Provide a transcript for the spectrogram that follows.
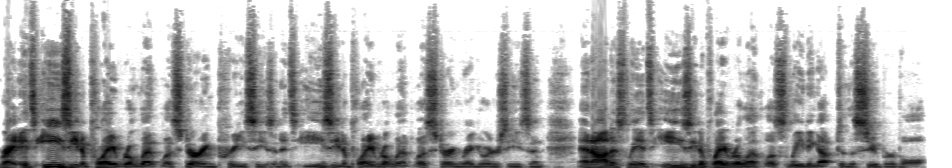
right? It's easy to play relentless during preseason. It's easy to play relentless during regular season. And honestly, it's easy to play relentless leading up to the Super Bowl.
